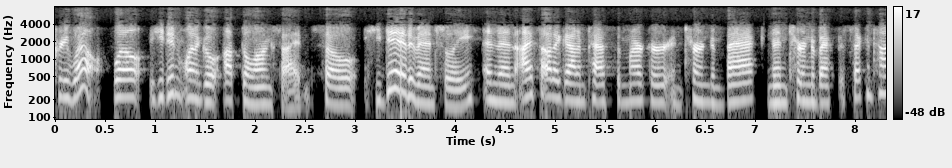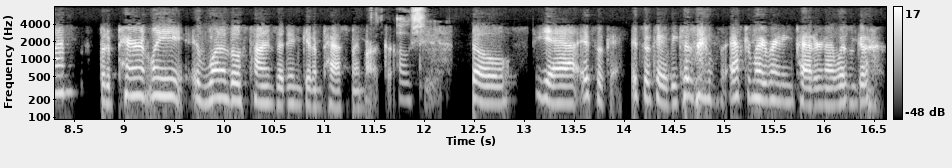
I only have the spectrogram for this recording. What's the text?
pretty well. Well, he didn't want to go up the long side. So he did eventually. And then I thought I got him past the marker and turned him back and then turned him back the second time. But apparently, one of those times I didn't get him past my marker. Oh shoot. So yeah, it's okay. It's okay because after my reining pattern, I wasn't gonna,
